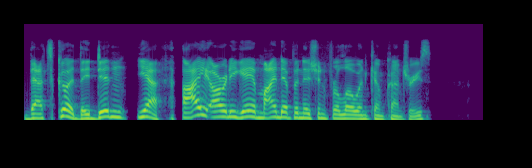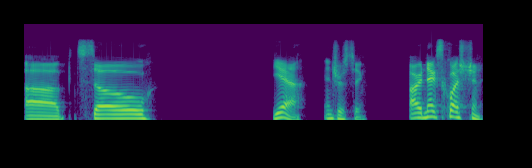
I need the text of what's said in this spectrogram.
That's good. They didn't, yeah, I already gave my definition for low income countries. Uh, so, yeah, interesting. All right, next question.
